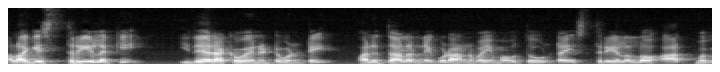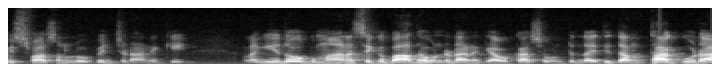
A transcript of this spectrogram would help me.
అలాగే స్త్రీలకి ఇదే రకమైనటువంటి ఫలితాలన్నీ కూడా అన్వయం అవుతూ ఉంటాయి. స్త్రీలలో ఆత్మవిశ్వాసం లోపించడానికి అలాగే ఏదో ఒక మానసిక బాధ ఉండడానికి అవకాశం ఉంటుంది. అయితే ఇదంతా కూడా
